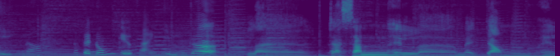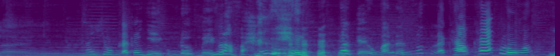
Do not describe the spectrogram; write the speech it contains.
diện đó nó phải đúng kiểu phản diện cơ. Là trà xanh hay là mẹ chồng hay là nói chung là cái gì cũng được miễn là phản diện. Nó kiểu mà đến mức là khao khát luôn á. Ừ.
